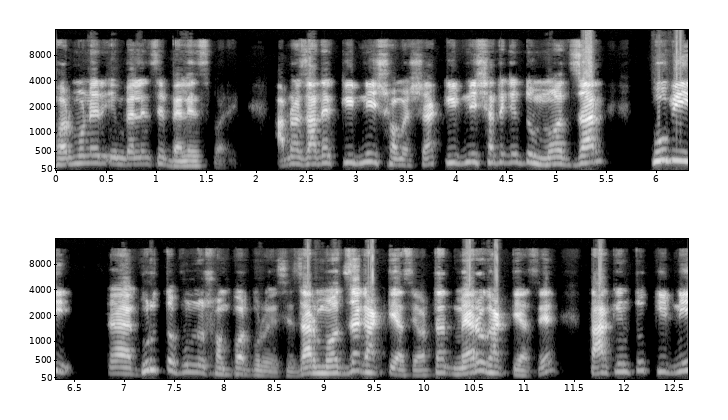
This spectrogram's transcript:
হরমোনের ইমব্যালেন্সে ব্যালেন্স করে আপনার যাদের কিডনির সমস্যা, কিডনির সাথে কিন্তু মজ্জার খুবই গুরুত্বপূর্ণ সম্পর্ক রয়েছে। যার মজ্জা ঘাটতি আছে, অর্থাৎ ম্যারো ঘাটতি আছে, তার কিন্তু কিডনি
